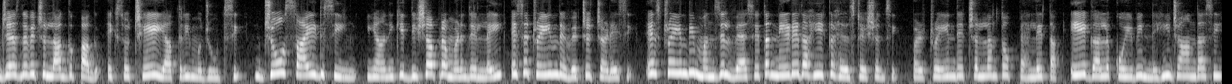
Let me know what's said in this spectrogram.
ਜਿਸ ਦੇ ਵਿੱਚ ਲਗਭਗ 106 ਯਾਤਰੀ ਮੌਜੂਦ ਸੀ, ਜੋ ਸਾਈਡ ਸੀਇੰਗ ਯਾਨੀ ਕਿ ਦਿਸ਼ਾ ਭ੍ਰਮਣ ਦੇ ਲਈ ਇਸ ਟ੍ਰੇਨ ਦੇ ਵਿੱਚ ਚੜੇ ਸੀ। ਇਸ ਟ੍ਰੇਨ ਦੀ ਮੰਜ਼ਿਲ ਵੈਸੇ ਤਾਂ ਨੇੜੇ ਦਾ ਹੀ ਇੱਕ ਹਿਲ ਸਟੇਸ਼ਨ ਸੀ, ਪਰ ਟ੍ਰੇਨ ਦੇ ਚੱਲਣ ਤੋਂ ਪਹਿਲੇ ਤੱਕ ਇਹ ਗੱਲ ਕੋਈ ਵੀ ਨਹੀਂ ਜਾਣਦਾ ਸੀ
